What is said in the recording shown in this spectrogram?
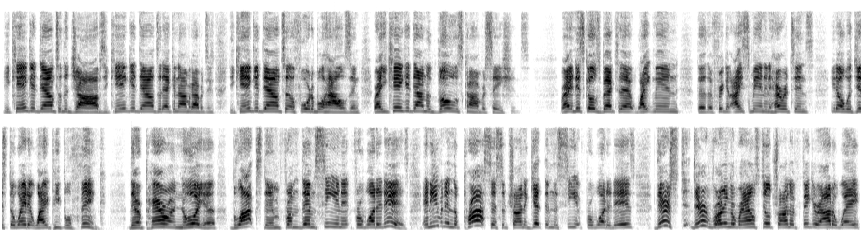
You can't get down to the jobs you can't get down to the economic opportunities you can't get down to affordable housing right? You can't get down to those conversations right? And this goes back to that white man, the, the freaking Iceman inheritance, you know, with just the way that white people think. Their paranoia blocks them from them seeing it for what it is. And even in the process of trying to get them to see it for what it is, they're st- they're running around still trying to figure out a way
